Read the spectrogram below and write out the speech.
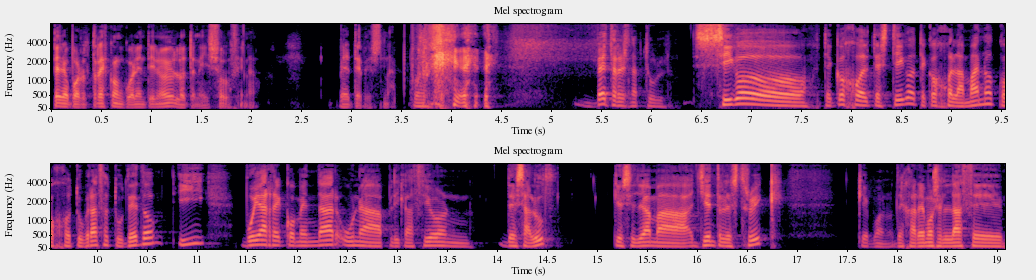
pero por 3,49 lo tenéis solucionado. Better Snap. Pues, Better Snap Tool. Sigo, te cojo el testigo, te cojo la mano, cojo tu brazo, tu dedo y voy a recomendar una aplicación de salud que se llama Gentle Streak, que bueno, dejaremos enlace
